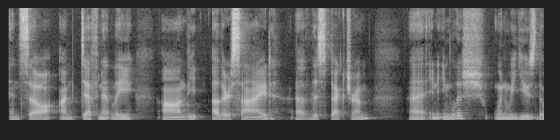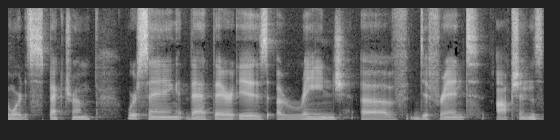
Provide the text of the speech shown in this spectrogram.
And so I'm definitely on the other side of the spectrum. Uh, in English, when we use the word spectrum, we're saying that there is a range of different options.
